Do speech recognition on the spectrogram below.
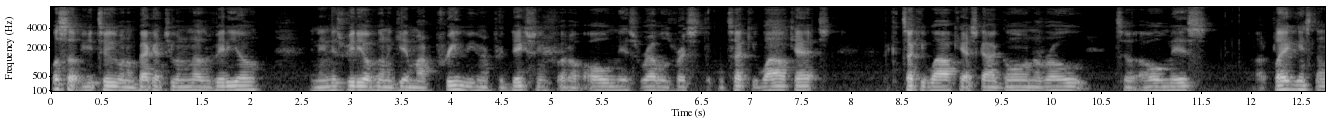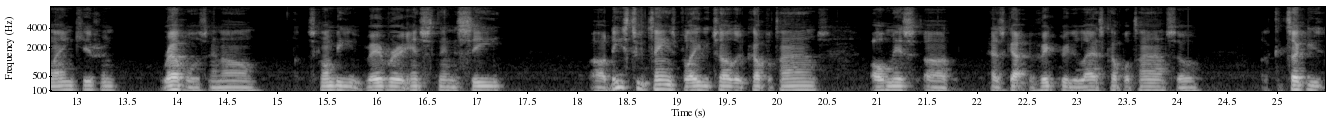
What's up YouTube and I'm back at you in another video and in this video I'm going to give my preview and prediction for the Ole Miss Rebels versus the Kentucky Wildcats. The Kentucky Wildcats got going on the road to Ole Miss uh, play against the Lane Kiffin Rebels and um, it's going to be very very interesting to see. Uh, these two teams played each other a couple times. Ole Miss uh, has got the victory the last couple times so uh, Kentucky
